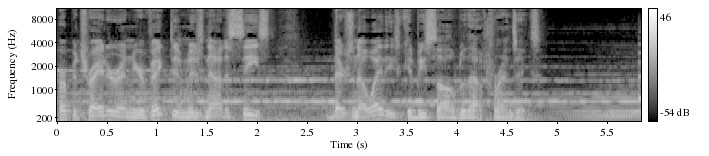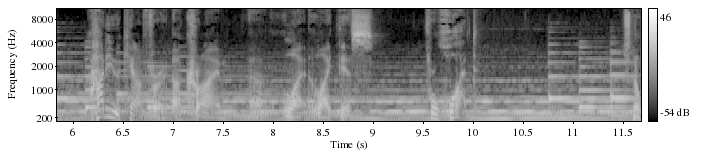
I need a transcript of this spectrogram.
perpetrator and your victim who's now deceased, there's no way these could be solved without forensics. How do you account for a crime uh, like, like this? For what? There's no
